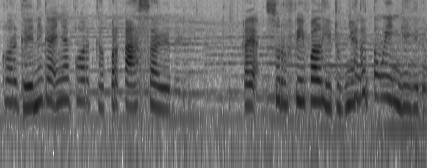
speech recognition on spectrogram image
keluarga ini kayaknya keluarga perkasa gitu ya kayak survival hidupnya itu tinggi gitu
